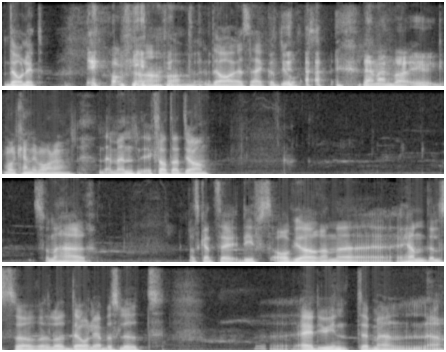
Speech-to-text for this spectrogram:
Dåligt. Jag vet Ja, det har jag säkert gjort. Nej, men vad, vad kan det vara? Nej, men det är klart att jag... Sådana här, jag ska inte säga livsavgörande händelser eller dåliga beslut eh, är det ju inte, men ja,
